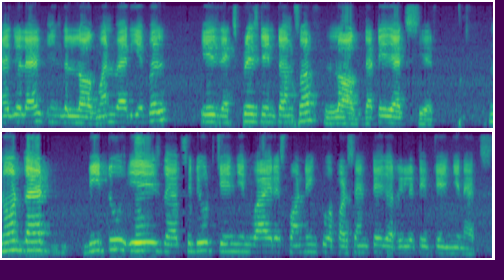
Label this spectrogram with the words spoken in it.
as well as in the log. One variable is expressed in terms of log that is x here. Note that B2 is the absolute change in Y responding to a percentage or relative change in X.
